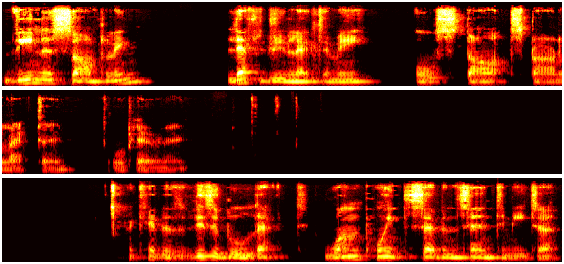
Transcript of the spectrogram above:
venous sampling, left adrenalectomy, or start spironolactone or eplerenone. Okay, there's a visible left 1.7 centimeter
